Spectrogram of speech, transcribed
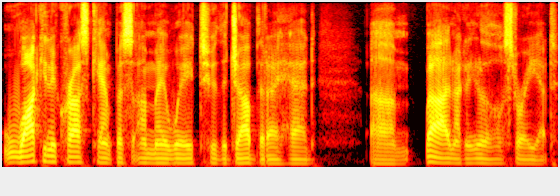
walking across campus on my way to the job that I had. Um, well, I'm not going to get the whole story yet.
